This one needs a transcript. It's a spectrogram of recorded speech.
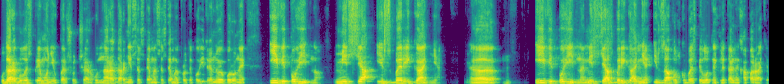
Удари були спрямовані в першу чергу на радарні системи, системи протиповітряної оборони і відповідно місця і зберігання. Е, і відповідно місця зберігання і запуску безпілотних літальних апаратів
